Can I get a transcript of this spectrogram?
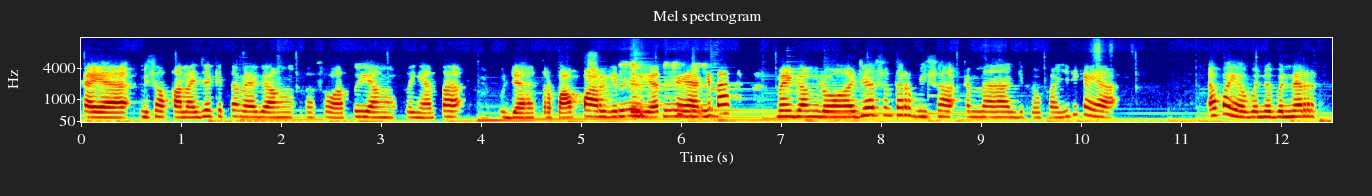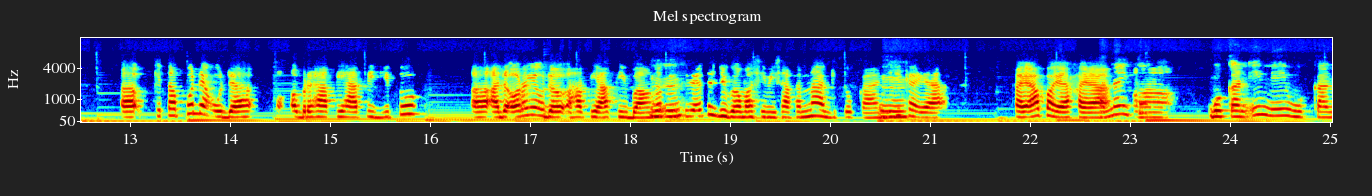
kayak misalkan aja kita megang sesuatu yang ternyata udah terpapar gitu Mm, ya. mm, Kayak mm, kita megang doang aja sebentar bisa kena gitu kan. Jadi kayak apa ya bener-bener uh, kita pun yang udah berhati-hati gitu uh, ada orang yang udah hati-hati banget Mm-mm. gitu ya itu juga masih bisa kena gitu kan. Jadi Mm. kayak kayak apa ya kayak Karena itu uh, bukan ini bukan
